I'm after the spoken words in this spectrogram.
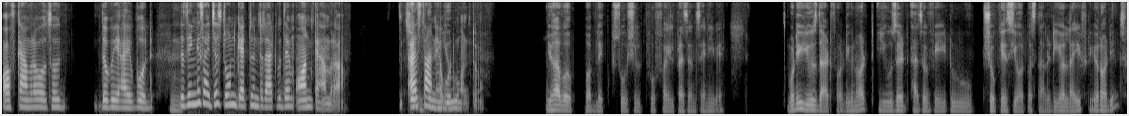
off camera also the way I would. Hmm. The thing is, I just don't get to interact with them on camera So as Tanya when would want to. You have a public social profile presence anyway. What do you use that for? Do you not use it as a way to showcase your personality, your life to your audience?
